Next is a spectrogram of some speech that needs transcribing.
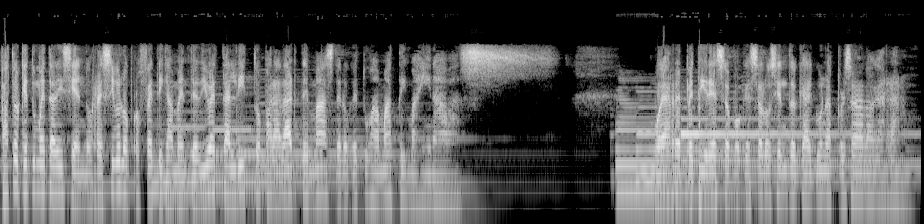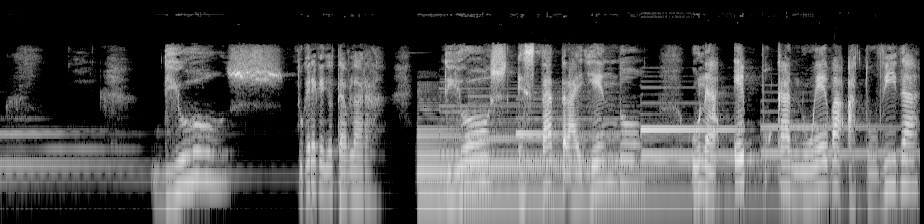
Pastor, ¿qué tú me estás diciendo? Recíbelo proféticamente. Dios está listo para darte más de lo que tú jamás te imaginabas. Voy a repetir eso porque solo siento que algunas personas lo agarraron. Dios, tú quieres que Dios te hablara. Dios está trayendo una época nueva a tu vida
